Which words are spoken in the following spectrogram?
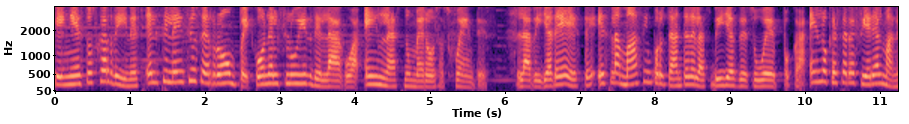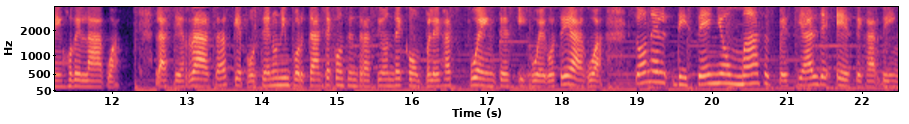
que en estos jardines el silencio se rompe con el fluir del agua en las numerosas fuentes. La villa de este es la más importante de las villas de su época en lo que se refiere al manejo del agua. Las terrazas, que poseen una importante concentración de complejas fuentes y juegos de agua, son el diseño más especial de este jardín.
